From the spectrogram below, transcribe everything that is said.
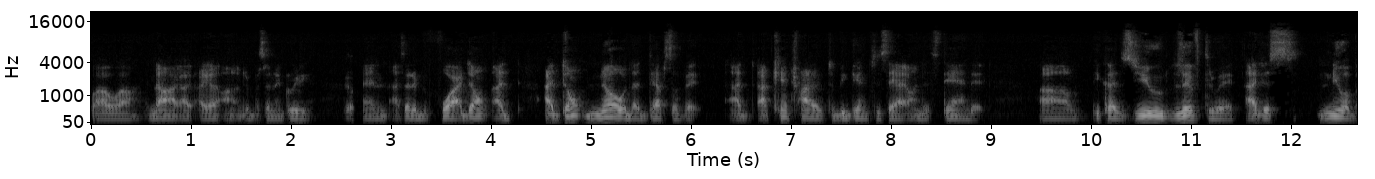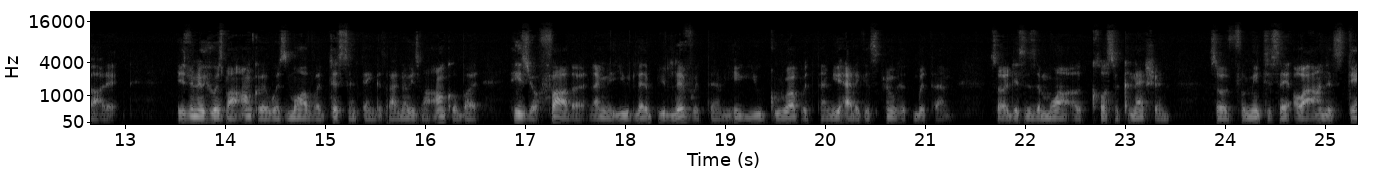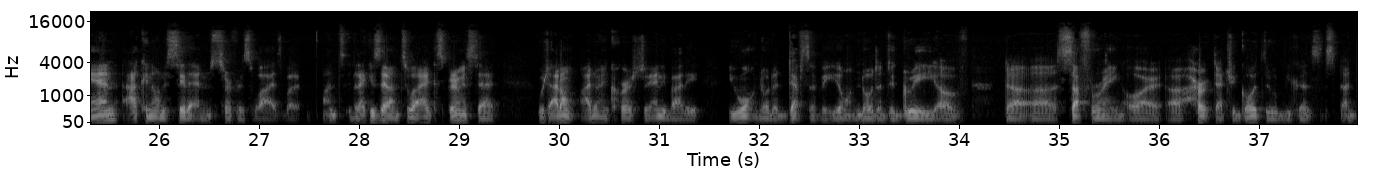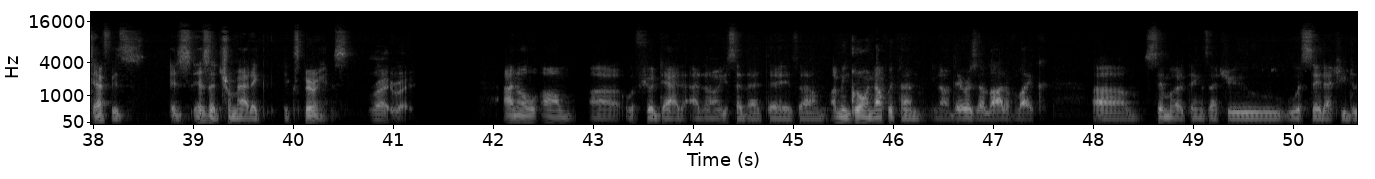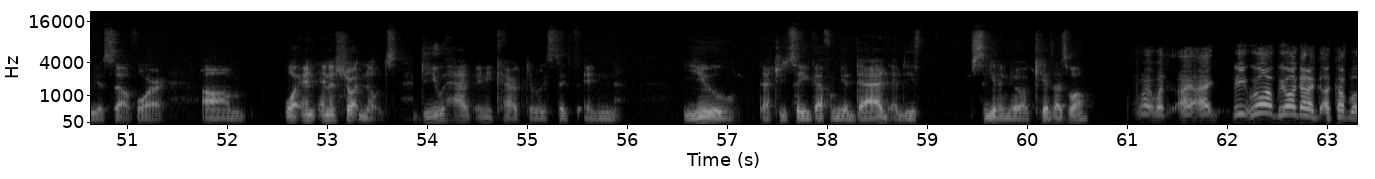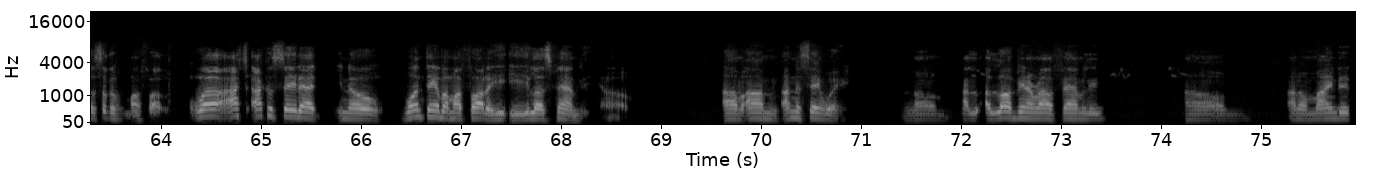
wow, wow. No, I, I 100% agree. Yep. And I said it before. I don't, I, I don't know the depths of it. I, I can't try to begin to say I understand it, um, because you lived through it. I just knew about it. Even if he was my uncle, it was more of a distant thing because I know he's my uncle, but he's your father. I mean, you live, you live with them. You, you grew up with them. You had a experience with, them. So this is a more a closer connection. So for me to say, "Oh, I understand," I can only say that in surface wise. But like you said, until I experience that, which I don't, I don't encourage to anybody, you won't know the depths of it. You don't know the degree of the uh, suffering or uh, hurt that you go through because death is is is a traumatic experience. Right, right. I know um, uh, with your dad, I don't know, you said that there is, um, I mean, growing up with him, you know, there is a lot of like um, similar things that you would say that you do yourself or, um, well, in, in a short notes, do you have any characteristics in you that you say you got from your dad? And do you see it in your kids as well? What, what I, I we, we all we all got a, a couple of something from my father. Well, I I could say that you know one thing about my father, he he loves family. Um, um I'm I'm the same way. Um, I, I love being around family. Um, I don't mind it.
